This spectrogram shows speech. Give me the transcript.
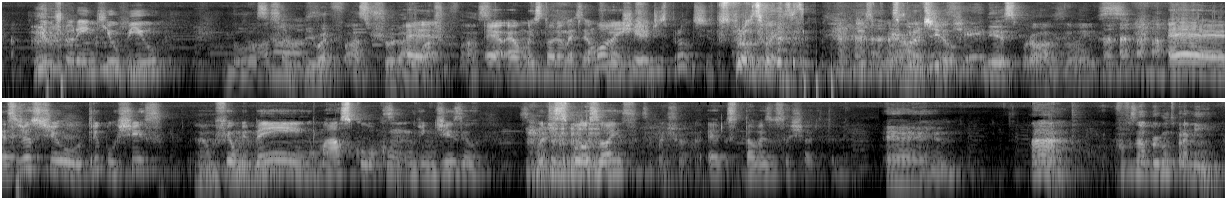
eu chorei em Kill Bill, Nossa, Nossa. que o Bill é fácil chorar, É. eu acho fácil. É, é uma história mas muito é um filme cheio de explo- de explosões. explodiu. Cheio de explosões. É, você já assistiu Triplo X? É um Uhum. filme bem másculo com Sim. Vin Diesel. Você Muitas vai chorar. explosões. Você vai chorar. É, talvez você chore também. É... Ah, vou fazer uma pergunta pra mim.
